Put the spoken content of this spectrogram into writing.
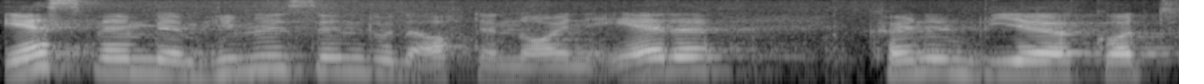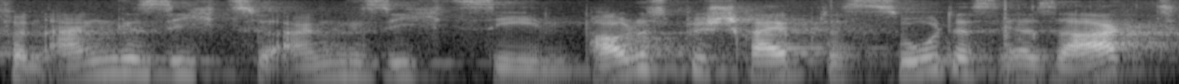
Erst wenn wir im Himmel sind oder auf der neuen Erde, können wir Gott von Angesicht zu Angesicht sehen. Paulus beschreibt das so, dass er sagt,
